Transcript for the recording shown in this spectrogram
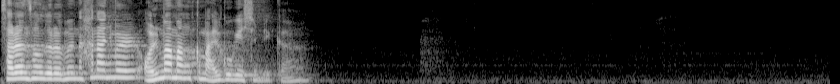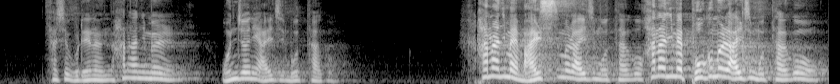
사랑하는 성도 여러분, 하나님을 얼마만큼 알고 계십니까? 사실 우리는 하나님을 온전히 알지 못하고, 하나님의 말씀을 알지 못하고, 하나님의 복음을 알지 못하고,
